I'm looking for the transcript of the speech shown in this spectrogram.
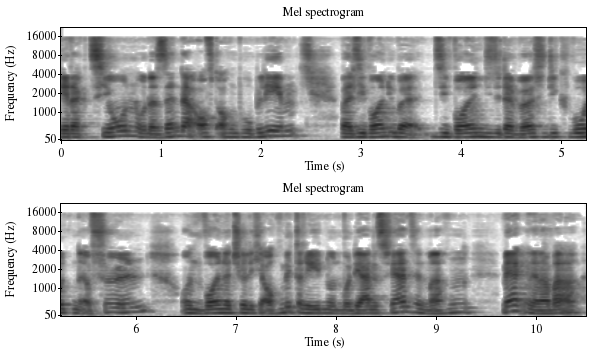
Redaktionen oder Sender oft auch ein Problem, weil sie wollen über, sie wollen diese Diversity-Quoten erfüllen und wollen natürlich auch mitreden und modernes Fernsehen machen, merken dann aber,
